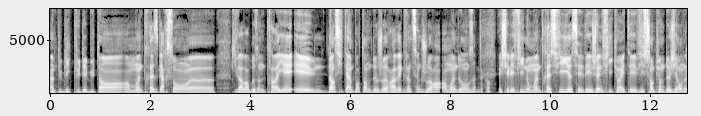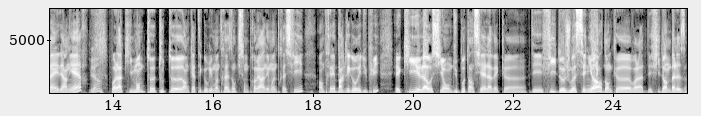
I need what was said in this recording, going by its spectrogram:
un public plus débutant en, moins de 13 garçons euh, qui va avoir besoin de travailler et une densité importante de joueurs avec 25 joueurs en, moins de 11. Et chez les filles, non moins de 13 filles, c'est des jeunes filles qui ont été vice-championnes de Gironde l'année dernière. Bien. Voilà, qui montent toutes euh, en catégorie moins de 13, donc qui sont première année moins de 13 filles, entraînées par Grégory Dupuis et qui là aussi ont du potentiel avec euh, des filles de joueuses seniors, donc voilà, des filles d'handballeuses.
